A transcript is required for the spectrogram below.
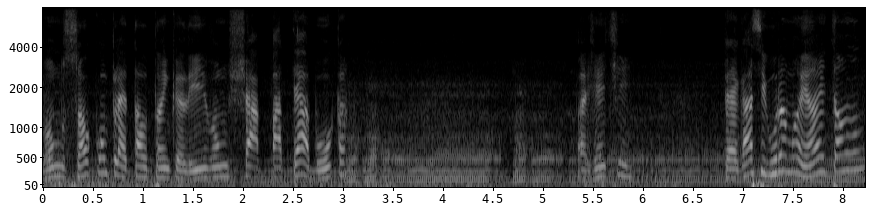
Vamos só completar o tanque ali Vamos chapar até a boca Pra gente pegar seguro amanhã, então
